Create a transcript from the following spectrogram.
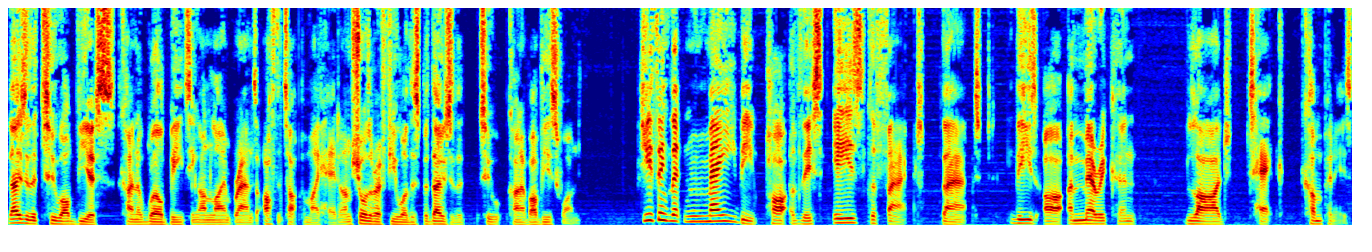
Those are the two obvious kind of world beating online brands off the top of my head. And I'm sure there are a few others, but those are the two kind of obvious ones. Do you think that maybe part of this is the fact that these are American large tech companies?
